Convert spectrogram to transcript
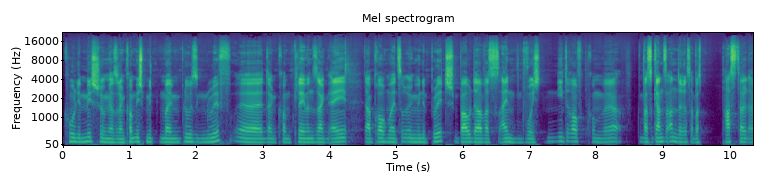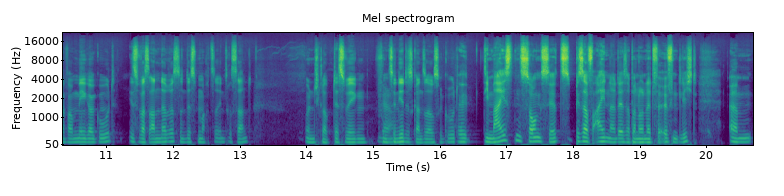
coole Mischung. Also dann komme ich mit meinem bluesigen Riff, äh, dann kommt Clemens und sagt, ey, da brauchen wir jetzt irgendwie eine Bridge, bau da was ein, wo ich nie drauf gekommen wäre. Was ganz anderes, aber es passt halt einfach mega gut, ist was anderes und das macht so interessant. Und ich glaube, deswegen funktioniert das Ganze auch so gut. Die meisten Songs jetzt, bis auf einer, der ist aber noch nicht veröffentlicht, ähm,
